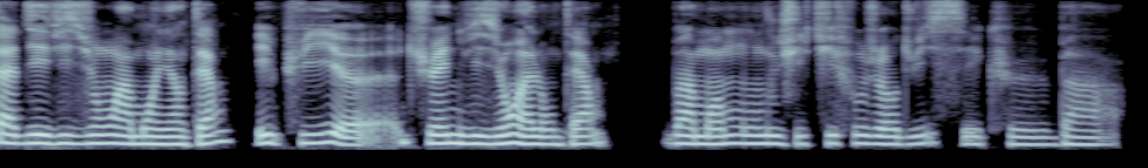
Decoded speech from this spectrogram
t'as des visions à moyen terme, et puis euh, tu as une vision à long terme. Bah moi, mon objectif aujourd'hui, c'est que bah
